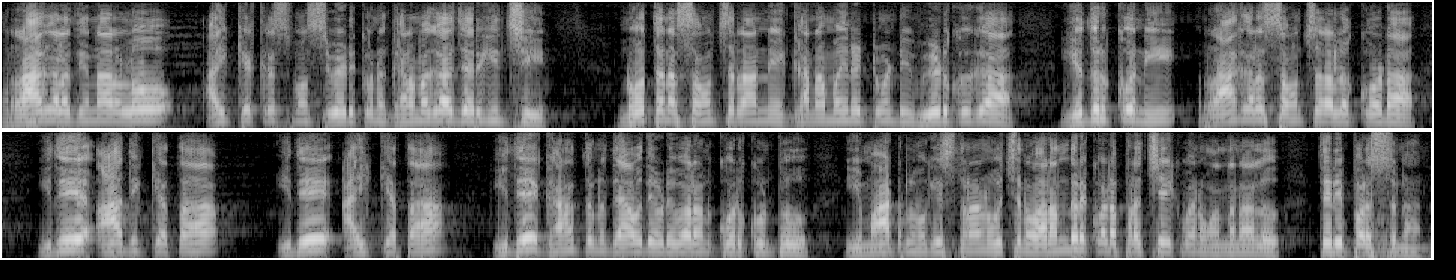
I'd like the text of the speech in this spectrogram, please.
రాగల దినాలలో ఐక్య క్రిస్మస్ వేడుకను ఘనముగా జరిగించి నూతన సంవత్సరాన్ని ఘనమైనటువంటి వేడుకగా ఎదుర్కొని రాగల సంవత్సరాలకు కూడా ఇదే ఆధిక్యత ఇదే ఐక్యత ఇదే ఘనతను దేవదేవుడు ఇవ్వాలని కోరుకుంటూ ఈ మాటలు ముగిస్తున్నాను. వచ్చిన వారందరికీ కూడా ప్రత్యేకమైన వందనాలు తెలియపరుస్తున్నాను.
